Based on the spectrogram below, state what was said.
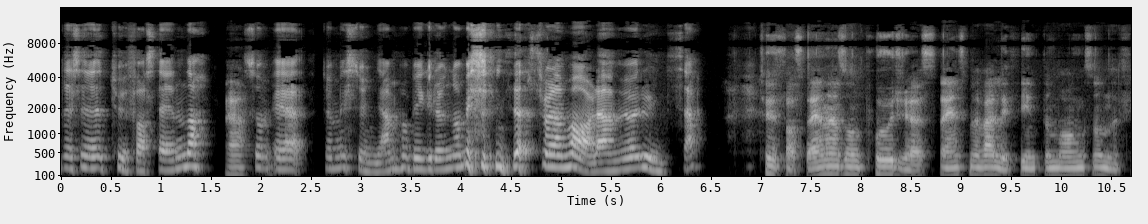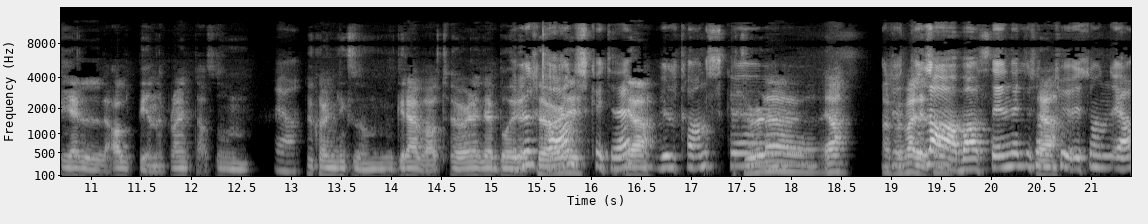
disse tufasteinen, da, Ja. som er Du misunner dem å bli grønn og misunnes, for de har dem jo rundt seg. Tufastein er en sånn porøs stein som er veldig fint, og mange sånne fjellalpine planter som Ja. du kan liksom grave av et høl eller bore i. Vulkansk, ikke det? Ja. Vulkansk tror det Ja. i veldig sånn, Lavastein, eller sånn, Ja. sånn ja.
